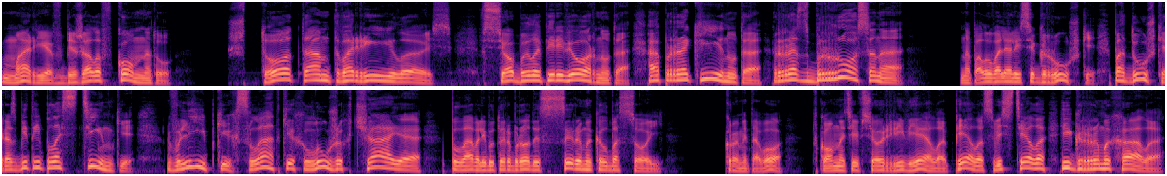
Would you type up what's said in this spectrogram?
Марья вбежала в комнату. Что там творилось? Все было перевернуто, опрокинуто, разбросано. На полу валялись игрушки, подушки, разбитые пластинки. В липких, сладких лужах чая плавали бутерброды с сыром и колбасой. Кроме того, в комнате все ревело, пело, свистело и громыхало.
